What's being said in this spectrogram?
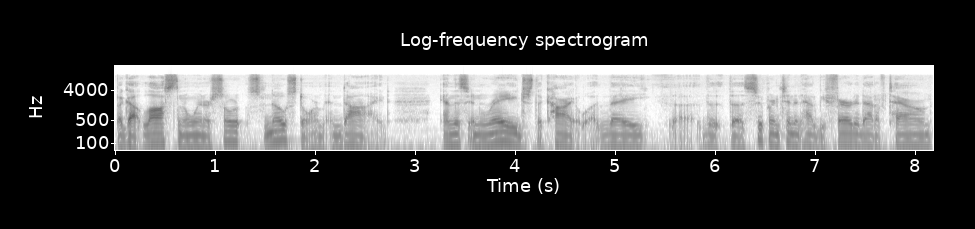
but got lost in a winter so snowstorm and died. And this enraged the Kiowa. They, uh, the, the superintendent had to be ferreted out of town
